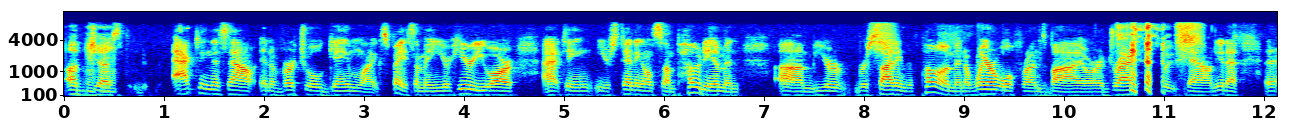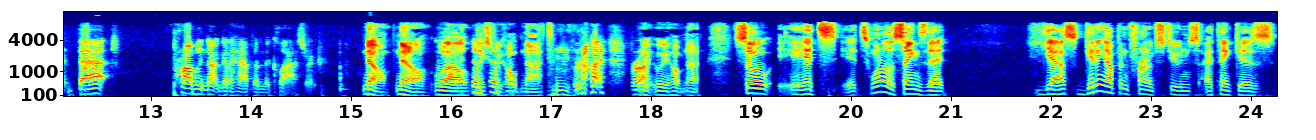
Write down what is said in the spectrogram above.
of mm-hmm. just acting this out in a virtual game like space. I mean, you're here, you are acting, you're standing on some podium and um, you're reciting the poem, and a werewolf runs by or a dragon swoops down. You know, that probably not going to happen in the classroom. No, no. Well, at least we hope not. right, right. We, we, hope not. So it's it's one of those things that, yes, getting up in front of students, I think is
